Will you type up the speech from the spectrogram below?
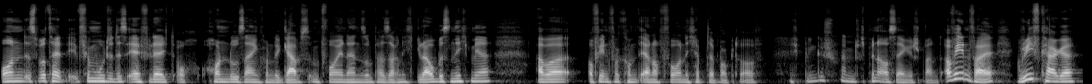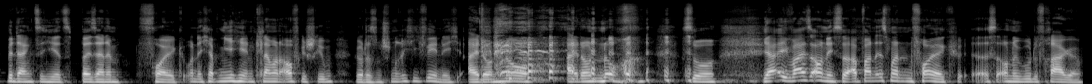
Und es wird halt vermutet, dass er vielleicht auch Hondo sein konnte. Gab es im Vorhinein so ein paar Sachen. Ich glaube es nicht mehr. Aber auf jeden Fall kommt er noch vor und ich habe da Bock drauf. Ich bin gespannt. Ich bin auch sehr gespannt. Auf jeden Fall, Griefkarger bedankt sich jetzt bei seinem Volk. Und ich habe mir hier in Klammern aufgeschrieben, ja, das sind schon richtig wenig. I don't know. I don't know. So, ja, ich weiß auch nicht so. Ab wann ist man ein Volk? Das ist auch eine gute Frage.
